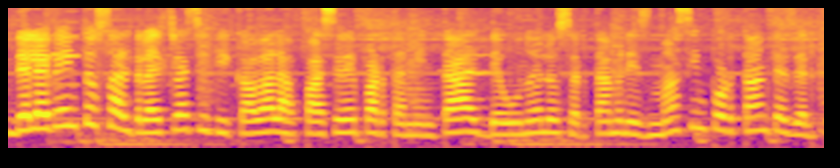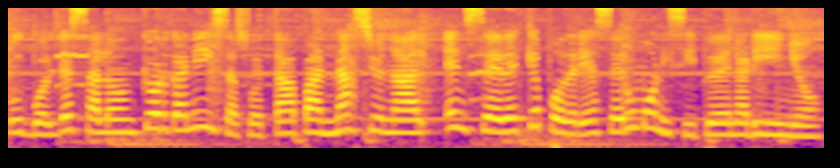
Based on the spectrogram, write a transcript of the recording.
Del evento saldrá el clasificado a la fase departamental de uno de los certámenes más importantes del fútbol de salón que organiza su etapa nacional en sede que podría ser un municipio de Nariño.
